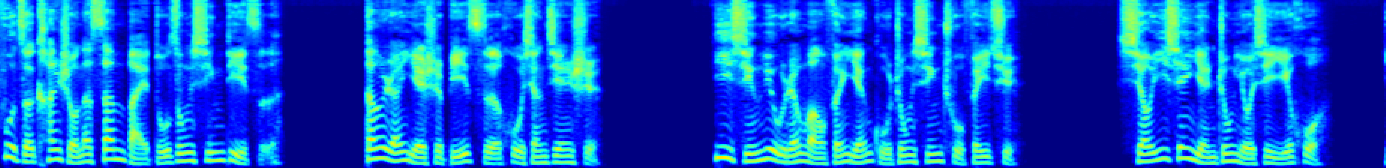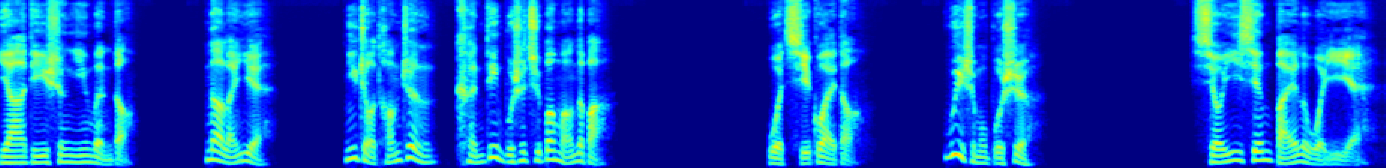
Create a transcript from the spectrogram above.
负责看守那三百毒宗新弟子，当然也是彼此互相监视。一行六人往焚岩谷中心处飞去。小医仙眼中有些疑惑，压低声音问道：“纳兰叶，你找唐振肯定不是去帮忙的吧？”我奇怪道：“为什么不是？”小医仙白了我一眼：“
